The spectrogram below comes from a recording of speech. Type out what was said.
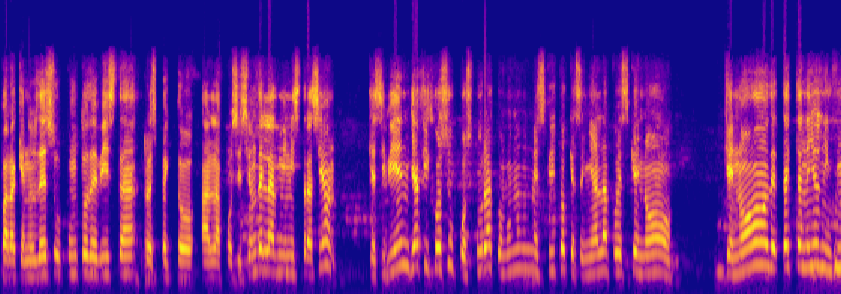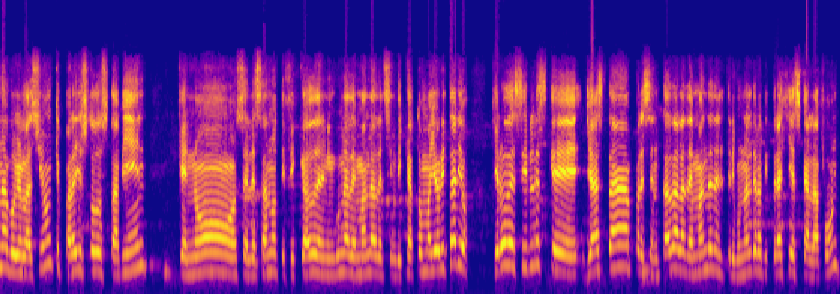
para que nos dé su punto de vista respecto a la posición de la administración, que si bien ya fijó su postura con un escrito que señala pues que no, que no detectan ellos ninguna violación, que para ellos todo está bien, que no se les ha notificado de ninguna demanda del sindicato mayoritario. Quiero decirles que ya está presentada la demanda en el Tribunal de Arbitraje Escalafón,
